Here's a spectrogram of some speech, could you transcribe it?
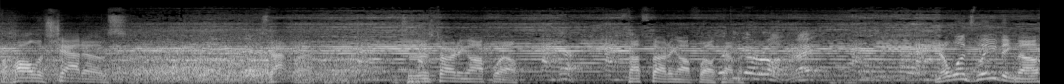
The Hall of Shadows. Is that way? This isn't starting off well. Not starting off well, Kevin. go wrong, right? No one's leaving though.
